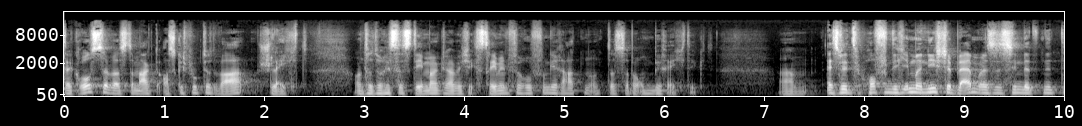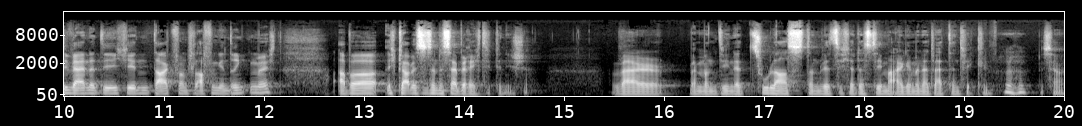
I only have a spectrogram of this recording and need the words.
der Große, was der Markt ausgespuckt hat, war schlecht. Und dadurch ist das Thema, glaube ich, extrem in Verrufung geraten und das aber unberechtigt. Ähm, es wird hoffentlich immer Nische bleiben, also es sind jetzt nicht die Weine, die ich jeden Tag vorm Schlafengehen trinken möchte, aber ich glaube, es ist eine sehr berechtigte Nische. Weil wenn man die nicht zulässt, dann wird sich ja das Thema allgemein nicht weiterentwickeln. Mhm. Ist ja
